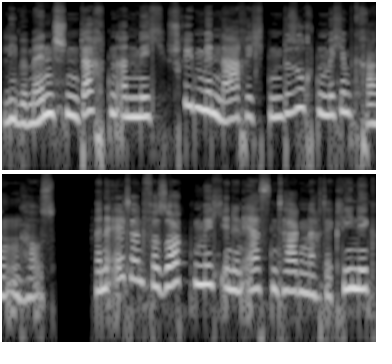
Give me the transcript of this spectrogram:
Liebe Menschen dachten an mich, schrieben mir Nachrichten, besuchten mich im Krankenhaus. Meine Eltern versorgten mich in den ersten Tagen nach der Klinik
